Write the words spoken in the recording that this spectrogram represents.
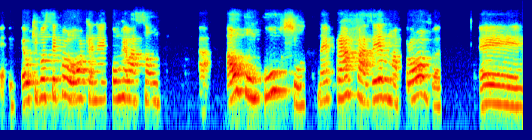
é, é, o que você coloca, né, com relação ao concurso, né, para fazer uma prova, é,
